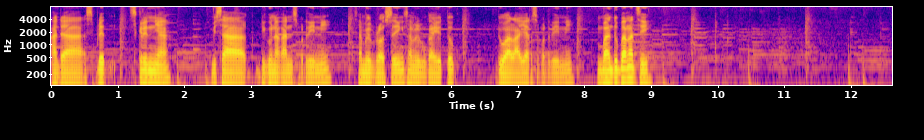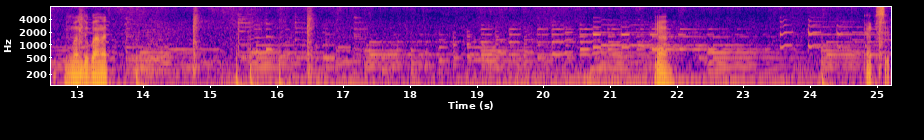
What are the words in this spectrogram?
ada split screennya. Bisa digunakan seperti ini. Sambil browsing sambil buka YouTube. Dua layar seperti ini. Membantu banget sih. Membantu banget. Ya. Exit.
